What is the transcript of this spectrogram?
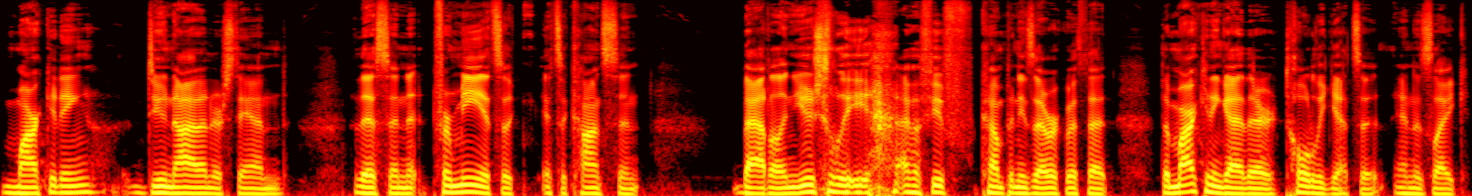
marketing do not understand this, and it, for me, it's a it's a constant battle. And usually, I have a few companies I work with that the marketing guy there totally gets it and is like,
